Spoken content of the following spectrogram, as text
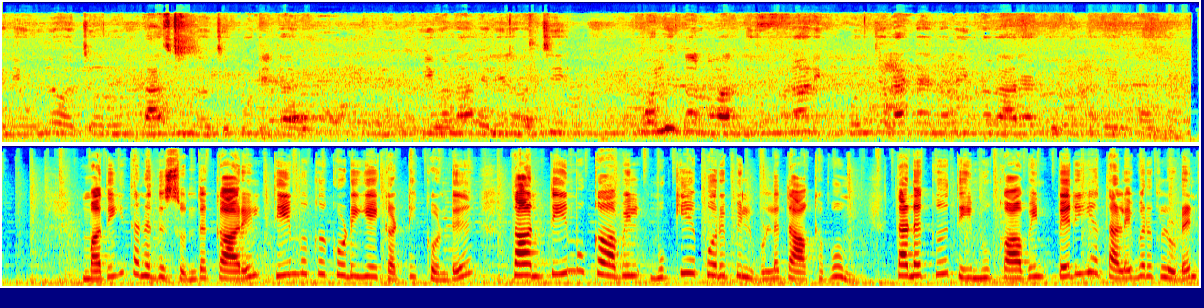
என்னை உள்ளே வச்சு ஒரு ரூம் கிளாஸ் ரூமில் வச்சு கூட்டிட்டாரு. இவனை வெளியில் வச்சு போலீஸ்காரங்க வரதுக்கு முன்னாடி கொஞ்சம் லேட்டாக இருந்தாலும் இவனை வேறு இடத்துக்கு கூப்பிட்டு போயிருப்பாங்க. மதி தனது சொந்த காரில் திமுக கொடியை கட்டிக்கொண்டு தான் திமுகவில் முக்கிய பொறுப்பில் உள்ளதாகவும் தனக்கு திமுகவின் பெரிய தலைவர்களுடன்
